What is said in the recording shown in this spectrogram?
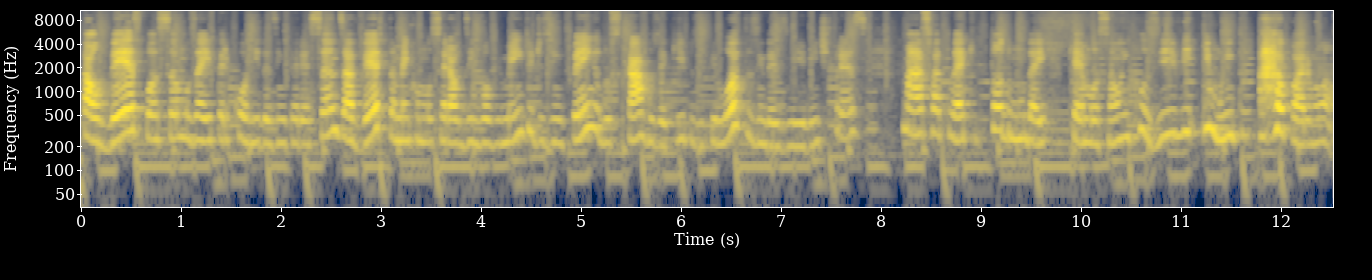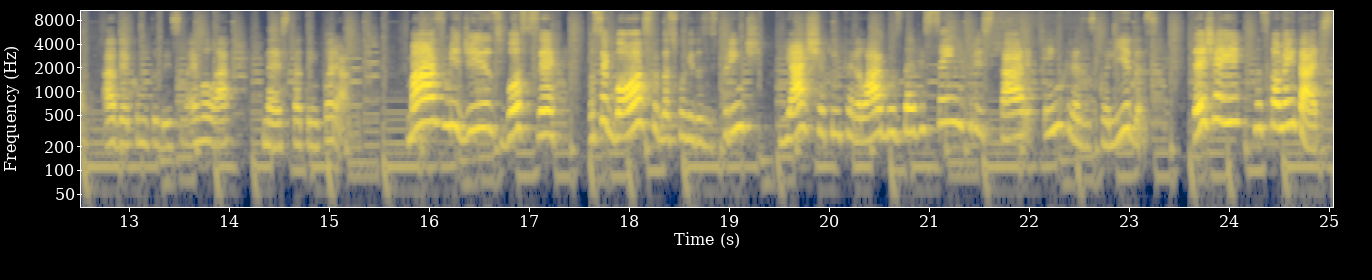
talvez possamos aí ter corridas interessantes, a ver também como será o desenvolvimento e desempenho dos carros, equipes e pilotos em 2023, mas fato é que todo mundo aí quer emoção, inclusive e muito a Fórmula 1. A ver como tudo isso vai rolar nesta temporada. Mas me diz você, você gosta das corridas sprint e acha que Interlagos deve sempre estar entre as escolhidas? Deixa aí nos comentários,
